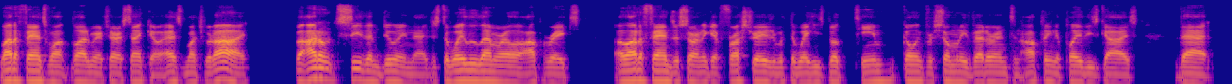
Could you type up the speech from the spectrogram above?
A lot of fans want Vladimir Tarasenko, as much would I, but I don't see them doing that. Just the way Lou Lamoriello operates, a lot of fans are starting to get frustrated with the way he's built the team, going for so many veterans and opting to play these guys that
